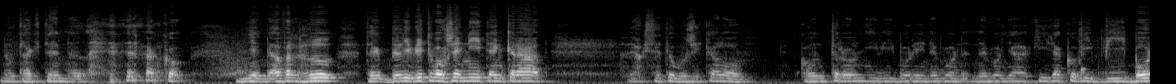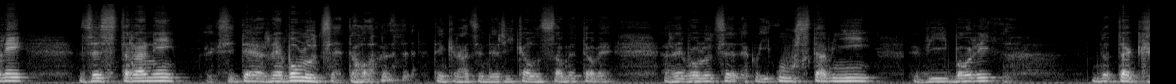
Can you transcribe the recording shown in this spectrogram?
No tak ten jako mě navrhl, tak byly vytvořeny tenkrát, jak se tomu říkalo, kontrolní výbory nebo, nebo nějaký takový výbory ze strany jaksi té revoluce, toho, tenkrát se neříkalo sametové revoluce, takový ústavní výbory, no tak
